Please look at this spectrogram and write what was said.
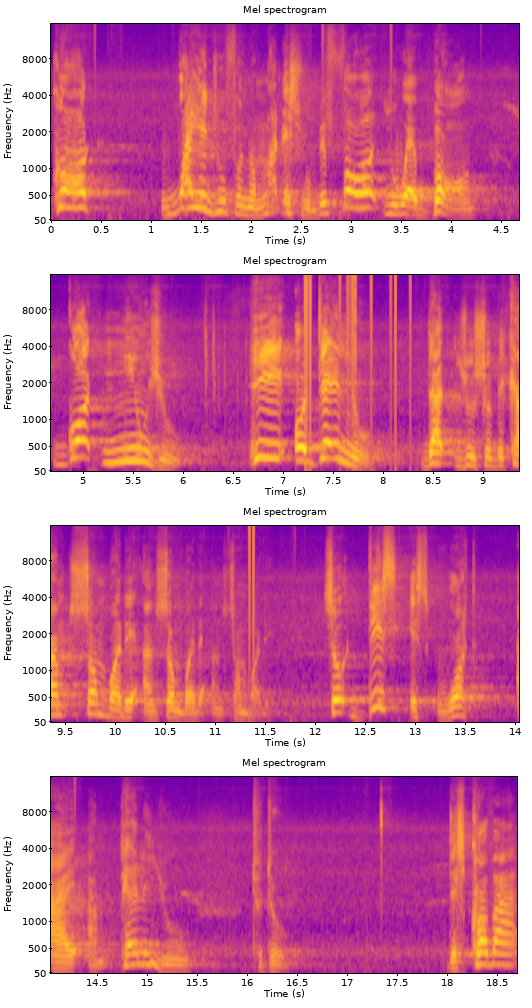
God wired you from your mother's womb. Before you were born, God knew you. He ordained you that you should become somebody and somebody and somebody. So, this is what I am telling you to do. Discover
